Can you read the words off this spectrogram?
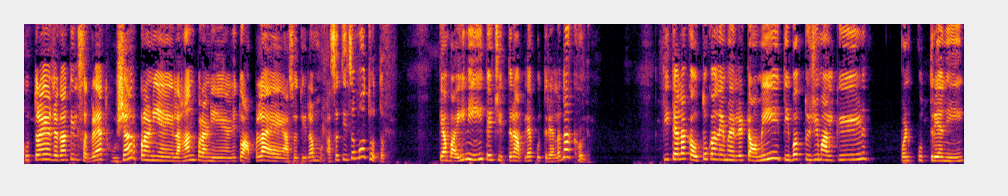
कुत्रा या जगातील सगळ्यात हुशार प्राणी आहे लहान प्राणी आहे आणि तो आपला आहे असं तिला असं तिचं मत होतं. त्या बाईनी ते चित्र आपल्या कुत्र्याला दाखवलं. ती त्याला कौतुकाने म्हणाले टॉमी ती बघ तुझी मालकीण. पण कुत्र्यानी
